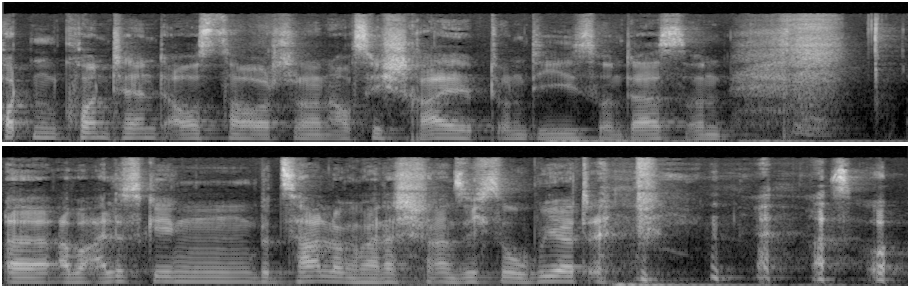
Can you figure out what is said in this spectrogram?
hotten Content austauscht, sondern auch sich schreibt und dies und das und äh, aber alles gegen Bezahlung. Ich meine, das ist schon an sich so weird. also,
